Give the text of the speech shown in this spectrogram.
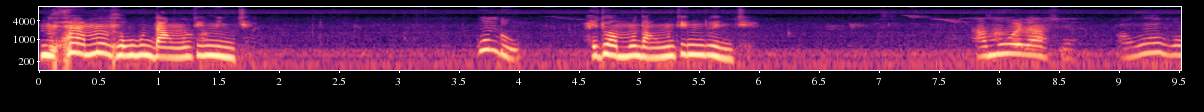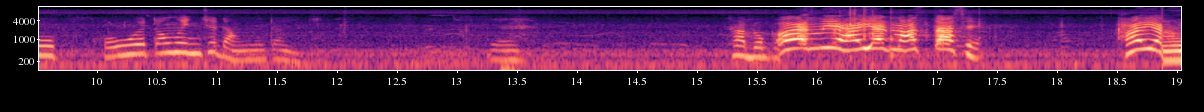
নহয় আমাৰ সৰু ডাঙৰ টিং নিছে কোনটো সেইটো আমাৰ ডাঙৰ টিংটো আনিছে আমো এটা আছে হাইয়াত মাছ এটা আছে হাইয়াত আৰু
